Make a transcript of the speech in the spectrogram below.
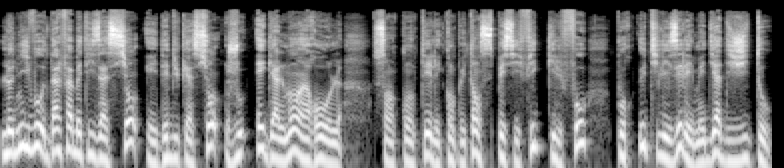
le niveau d'alphabétisation et d'éducation joue également un rôle, sans compter les compétences spécifiques qu'il faut pour utiliser les médias digitaux.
